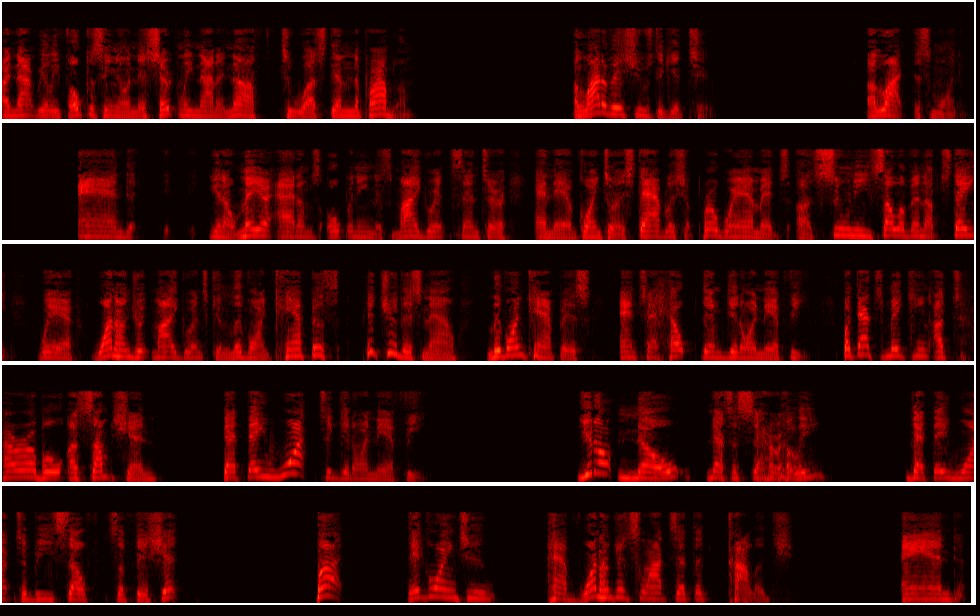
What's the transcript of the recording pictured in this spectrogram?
are not really focusing on this, certainly not enough to uh, stem the problem. A lot of issues to get to. A lot this morning. And, you know, Mayor Adams opening this migrant center, and they're going to establish a program at uh, SUNY Sullivan upstate where 100 migrants can live on campus. Picture this now live on campus and to help them get on their feet. But that's making a terrible assumption that they want to get on their feet. You don't know necessarily that they want to be self sufficient, but they're going to have 100 slots at the college and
